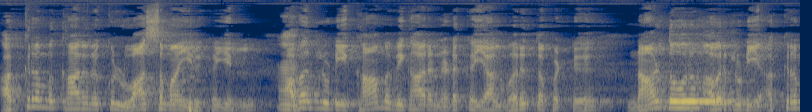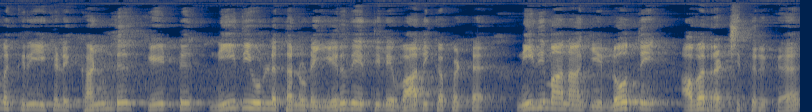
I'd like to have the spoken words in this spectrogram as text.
அக்கிரமக்காரருக்குள் வாசமாய் இருக்கையில் அவர்களுடைய காம விகார நடக்கையால் வருத்தப்பட்டு நாள்தோறும் அவர்களுடைய அக்கிரம கிரியைகளை கண்டு கேட்டு நீதியுள்ள தன்னுடைய இருதயத்திலே வாதிக்கப்பட்ட நீதிமானாகிய லோத்தை அவர் ரட்சித்திருக்க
